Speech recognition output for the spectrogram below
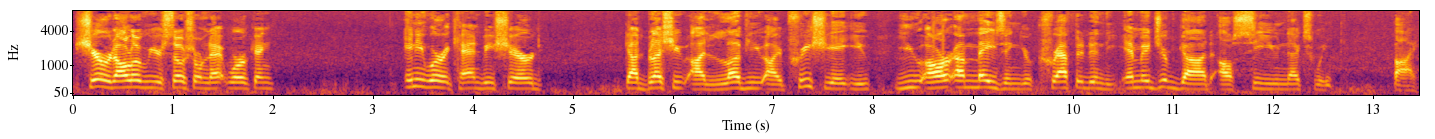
share it all over your social networking anywhere it can be shared. God bless you. I love you. I appreciate you. You are amazing. You're crafted in the image of God. I'll see you next week. Bye.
